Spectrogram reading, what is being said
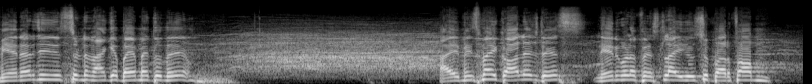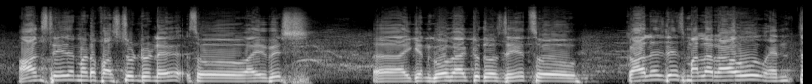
మీ ఎనర్జీ చూస్తుంటే నాకే భయం అవుతుంది I miss my college days నేను కూడా ఫెస్ట్లో I use to perform on stage అనమాట ఫస్ట్ ఉంటుండే. So I wish I can go back to those days so college days మళ్ళీ రావు. ఎంత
